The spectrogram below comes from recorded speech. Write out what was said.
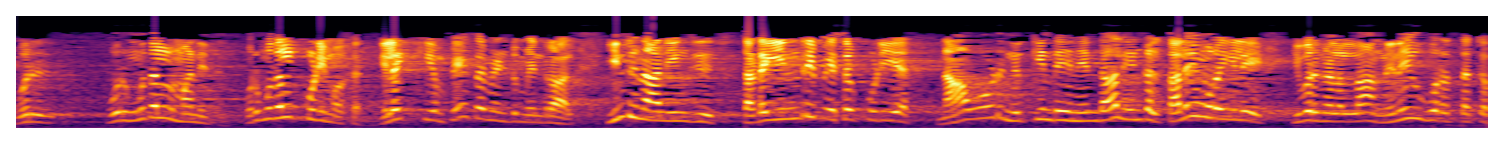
ஒரு ஒரு முதல் மனிதன் ஒரு முதல் குடிமகன். இலக்கியம் பேச வேண்டும் என்றால் இன்று நான் இங்கு தடையின்றி பேசக்கூடிய நாவோடு நிற்கின்றேன் என்றால் எங்கள் தலைமுறையிலே இவர்களெல்லாம் நினைவு கூறத்தக்க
